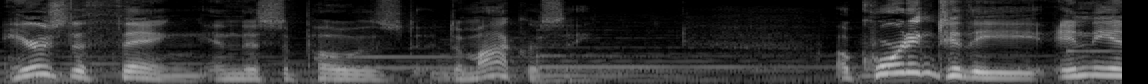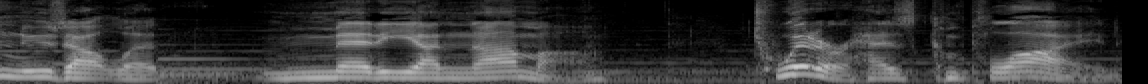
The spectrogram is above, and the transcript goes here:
here's the thing in this supposed democracy. According to the Indian news outlet Medianama, Twitter has complied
